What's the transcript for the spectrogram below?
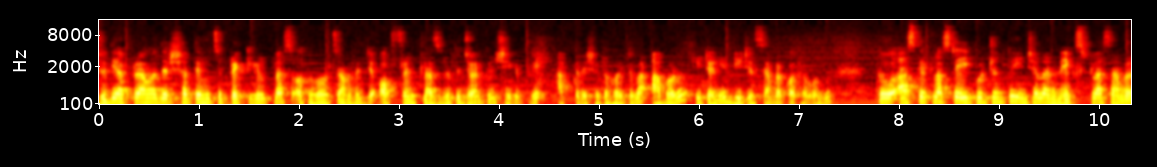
যদি আপনারা আমাদের সাথে হচ্ছে প্র্যাকটিক্যাল ক্লাস অথবা হচ্ছে আমাদের যে অফলাইন ক্লাসগুলোতে জয়েন করেন, সেক্ষেত্রে আপনাদের সাথে হয়তো বা আবারও এটা নিয়ে ডিটেলসে আমরা কথা বলব। তো আজকের ক্লাসটা এই পর্যন্ত ইনশাল্লাহ নেক্সট ক্লাসে আমরা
